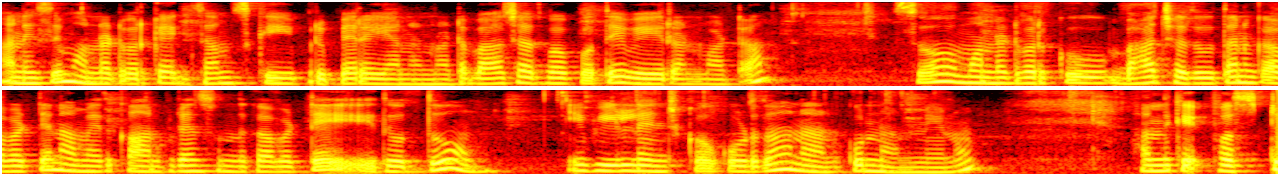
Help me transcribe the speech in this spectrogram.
అనేసి మొన్నటి వరకు ఎగ్జామ్స్కి ప్రిపేర్ అయ్యాను అనమాట బాగా చదవకపోతే వేరనమాట సో మొన్నటి వరకు బాగా చదువుతాను కాబట్టి నా మీద కాన్ఫిడెన్స్ ఉంది కాబట్టి ఇది వద్దు ఈ ఫీల్డ్ ఎంచుకోకూడదు అని అనుకున్నాను నేను. అందుకే ఫస్ట్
